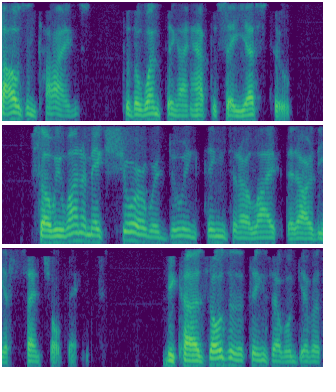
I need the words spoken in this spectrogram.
thousand times to the one thing I have to say yes to. So we want to make sure we're doing things in our life that are the essential things, because those are the things that will give us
